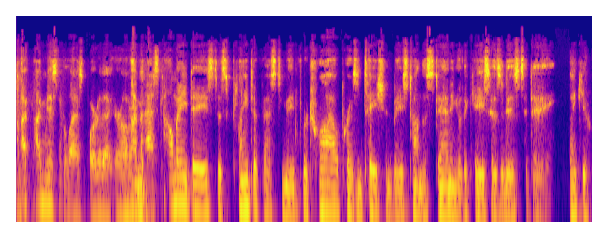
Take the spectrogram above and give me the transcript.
I, I missed the last part of that, Your Honor. I'm asked how many days does plaintiff estimate for trial presentation based on the standing of the case as it is today? Thank you.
